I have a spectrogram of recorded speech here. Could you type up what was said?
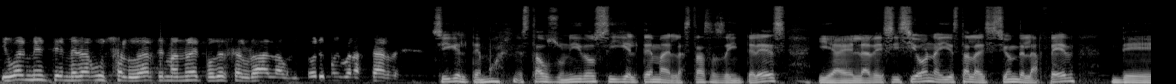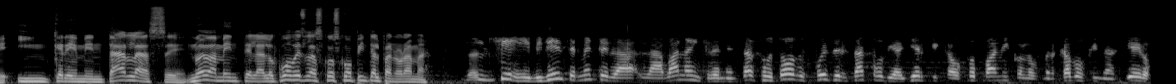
Igualmente me da gusto saludarte, Manuel, poder saludar al auditorio. Muy buenas tardes. Sigue el temor en Estados Unidos, sigue el tema de las tasas de interés y eh, la decisión, ahí está la decisión de la Fed de incrementarlas eh, nuevamente. Lalo, ¿cómo ves las cosas? ¿Cómo pinta el panorama? Sí, evidentemente la, la van a incrementar, sobre todo después del dato de ayer que causó pánico en los mercados financieros.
